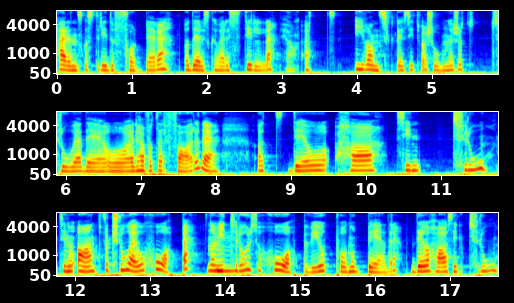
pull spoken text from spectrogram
'Herren skal stride for dere, og dere skal være stille'. Ja. At i vanskelige situasjoner så tror jeg det å Eller har fått erfare det. At det å ha sin tro til noe annet For tro er jo å håpe. Når vi tror, så håper vi jo på noe bedre. Det å ha sin tro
